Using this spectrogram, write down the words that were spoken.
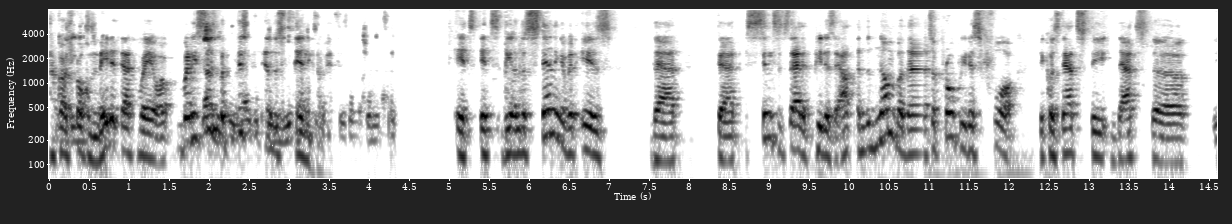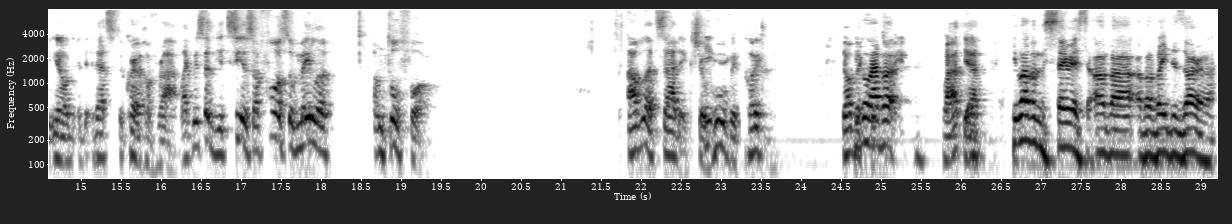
Because Baruch made it that way, or but he says, but this is the understanding of it. It's it's the understanding of it is that that since it's that it peters out, and the number that's appropriate is four because that's the that's the you know that's the koyach of Ra. Like we said, the Yitzias are four, so Mela until four. Avlat Tzadik, Shehu. People have a what? Yeah. People have a mysterious of a of a Zara.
